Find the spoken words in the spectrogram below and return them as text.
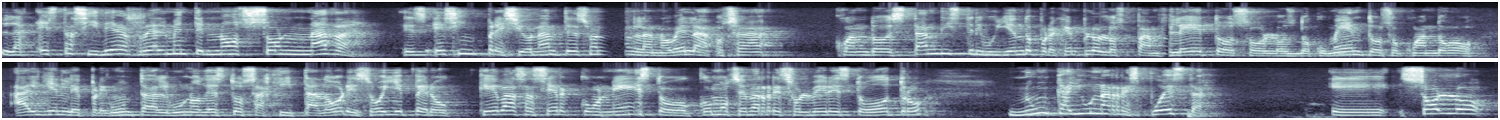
estas ideas realmente no son nada. Es, es impresionante eso en la novela. O sea, cuando están distribuyendo, por ejemplo, los panfletos o los documentos, o cuando alguien le pregunta a alguno de estos agitadores, oye, pero ¿qué vas a hacer con esto? ¿Cómo se va a resolver esto otro? Nunca hay una respuesta. Eh, solo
